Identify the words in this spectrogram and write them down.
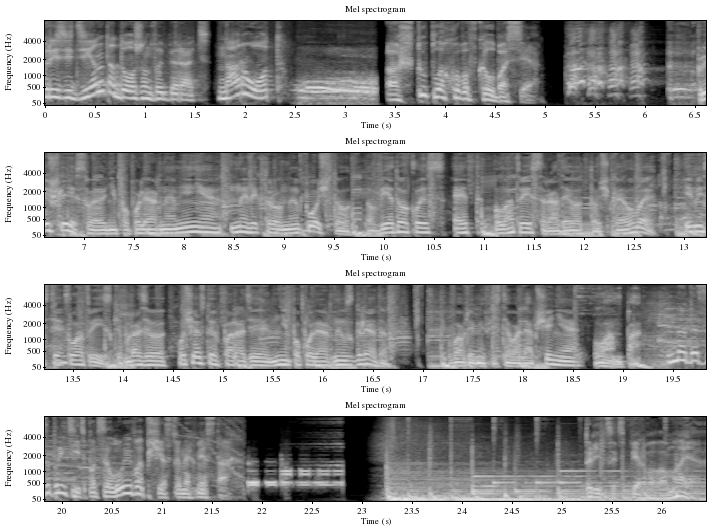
Президента должен выбирать народ. А что плохого в колбасе? Пришли свое непопулярное мнение на электронную почту viedoklis@latviasradio.lv и вместе с Латвийским радио участвуй в параде непопулярных взглядов во время фестиваля общения «Лампа». Надо запретить поцелуи в общественных местах. 31 мая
